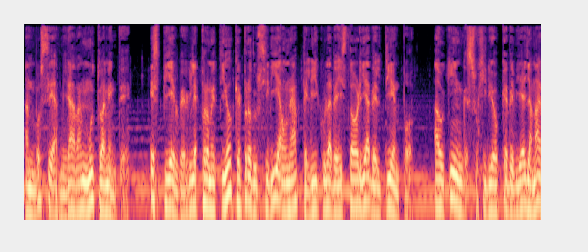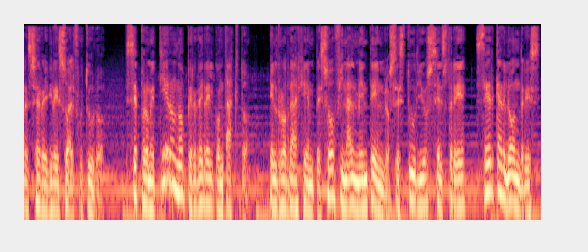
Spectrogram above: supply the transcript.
Ambos se admiraban mutuamente. Spielberg le prometió que produciría una película de historia del tiempo. Hawking sugirió que debía llamarse Regreso al Futuro. Se prometieron no perder el contacto. El rodaje empezó finalmente en los estudios Elstre, cerca de Londres,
